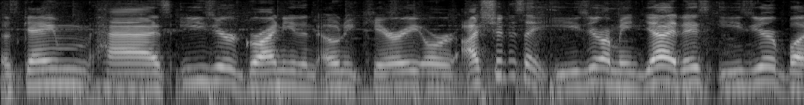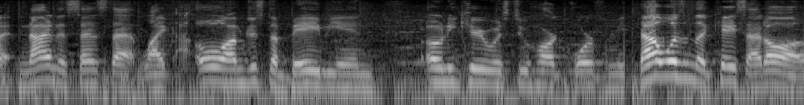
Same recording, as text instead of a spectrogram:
This game has easier grinding than Onikiri, or I shouldn't say easier. I mean, yeah, it is easier, but not in the sense that like, oh, I'm just a baby and Onikiri was too hardcore for me. That wasn't the case at all.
